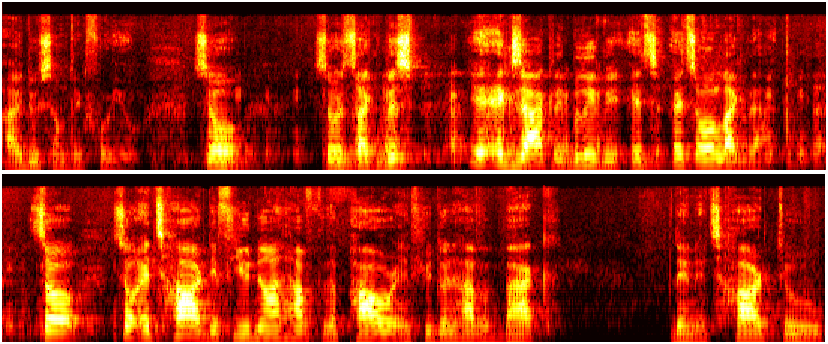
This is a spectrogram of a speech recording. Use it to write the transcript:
I do something for you. So, so it's like this, exactly, believe me, it's, it's all like that. So, so it's hard if you not have the power, if you don't have a back, then it's hard to,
